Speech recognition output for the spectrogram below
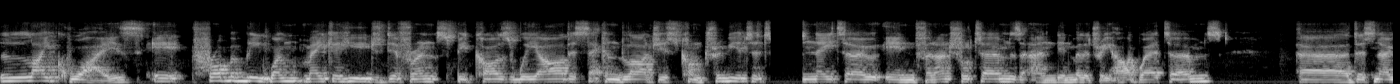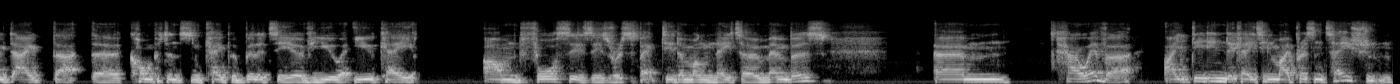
likewise, it probably won't make a huge difference because we are the second largest contributor to NATO in financial terms and in military hardware terms. Uh, there's no doubt that the competence and capability of UK armed forces is respected among NATO members. Um, however, I did indicate in my presentation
